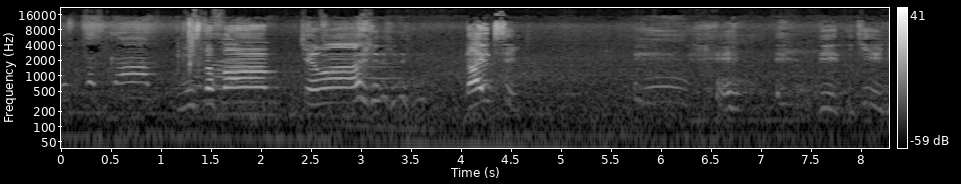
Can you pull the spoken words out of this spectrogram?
Mustafa. Mustafa, Kemal. Daha yüksek. Bir, iki, üç.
